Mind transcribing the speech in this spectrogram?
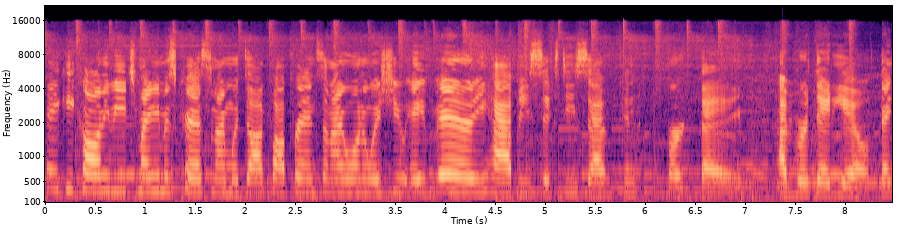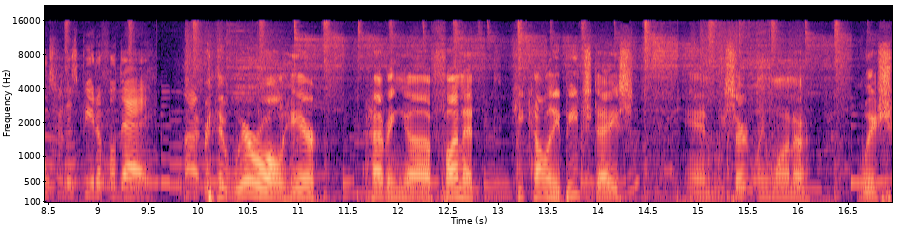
Hey, Key Colony Beach. My name is Chris, and I'm with Dog Paw Prince, and I want to wish you a very happy 62nd birthday. Happy birthday to you. Thanks for this beautiful day. We're all here having uh, fun at Key Colony Beach Days, and we certainly want to wish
